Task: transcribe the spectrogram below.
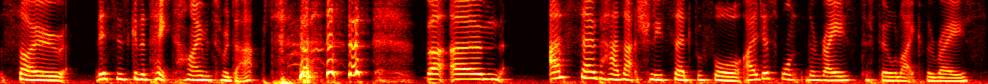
so this is going to take time to adapt. but um, as Seb has actually said before, I just want the race to feel like the race.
